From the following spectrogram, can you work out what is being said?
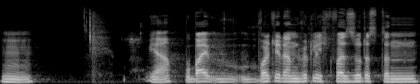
Mhm. Ja, wobei, wollt ihr dann wirklich quasi so, dass dann,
